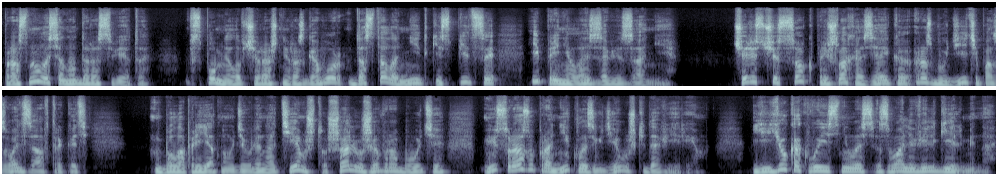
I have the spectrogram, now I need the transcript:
Проснулась она до рассвета, вспомнила вчерашний разговор, достала нитки, спицы и принялась за вязание. Через часок пришла хозяйка разбудить и позвать завтракать. Была приятно удивлена тем, что шаль уже в работе, и сразу прониклась к девушке доверием. Ее, как выяснилось, звали Вильгельмина.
